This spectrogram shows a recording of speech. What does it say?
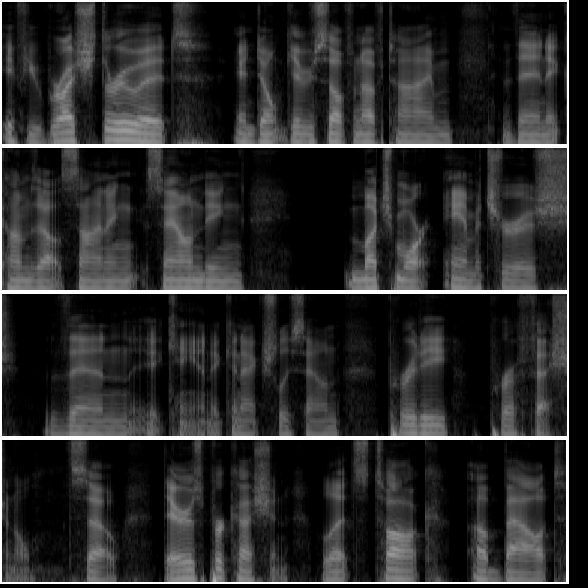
if you rush through it and don't give yourself enough time, then it comes out sounding sounding much more amateurish than it can. It can actually sound pretty professional. So there's percussion. Let's talk about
